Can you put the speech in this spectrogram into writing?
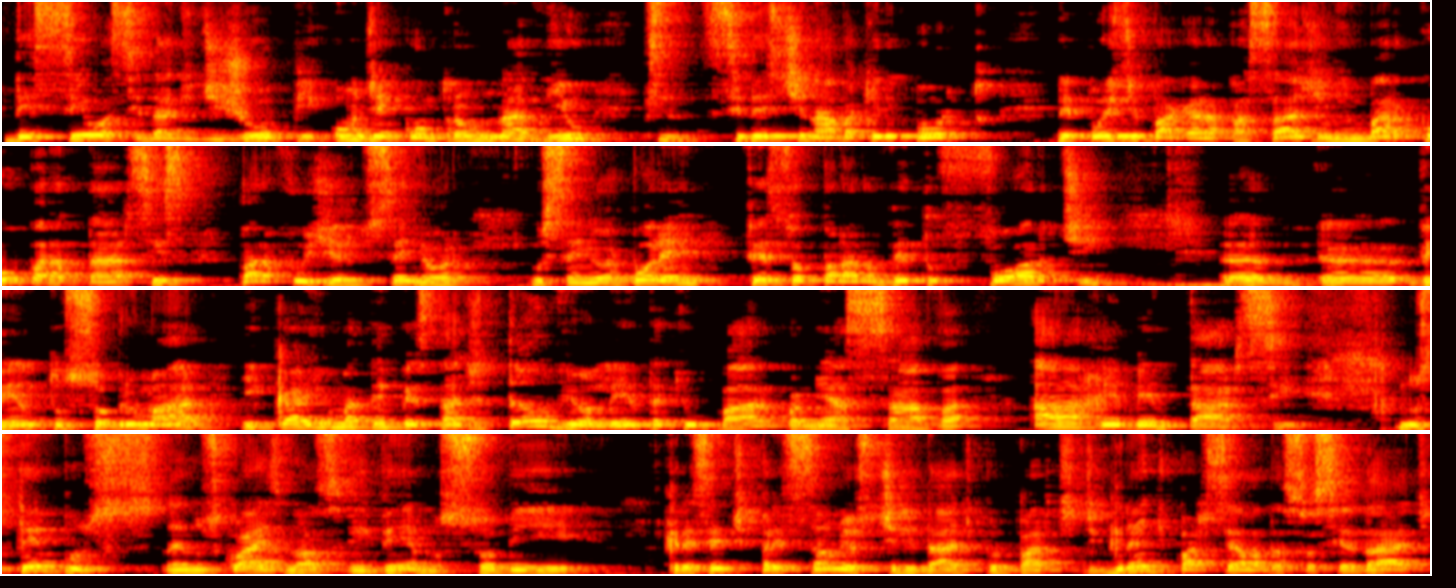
desceu à cidade de Jope, onde encontrou um navio que se destinava àquele porto. Depois de pagar a passagem, embarcou para Tarsis para fugir do Senhor. O Senhor, porém, fez soprar um vento forte, uh, uh, vento sobre o mar, e caiu uma tempestade tão violenta que o barco ameaçava arrebentar-se. Nos tempos né, nos quais nós vivemos, sob crescente pressão e hostilidade por parte de grande parcela da sociedade,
